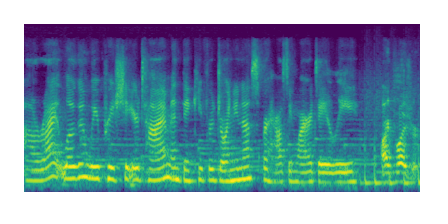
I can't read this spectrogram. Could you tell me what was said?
All right logan we appreciate your time and thank you for joining us for housing wire daily. My pleasure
